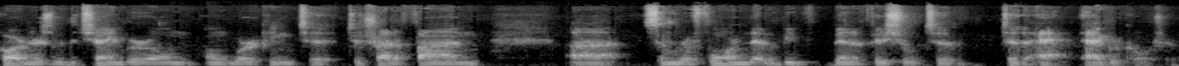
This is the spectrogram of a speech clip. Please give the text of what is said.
partners with the chamber on on working to to try to find uh, some reform that would be beneficial to to the agriculture.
